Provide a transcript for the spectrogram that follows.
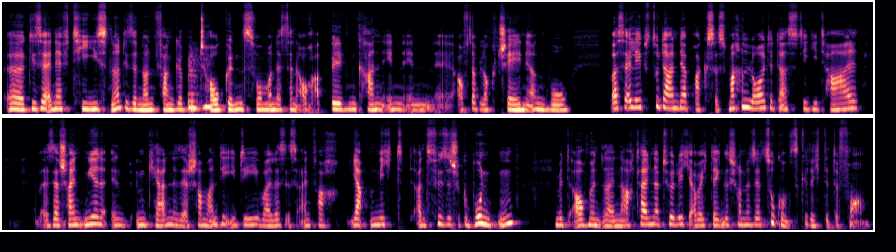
äh, diese NFTs, ne, diese Non-Fungible mhm. Tokens, wo man das dann auch abbilden kann in, in, äh, auf der Blockchain irgendwo. Was erlebst du da in der Praxis? Machen Leute das digital? Es erscheint mir im, im Kern eine sehr charmante Idee, weil es ist einfach ja nicht ans Physische gebunden, mit auch mit seinen Nachteilen natürlich, aber ich denke, es ist schon eine sehr zukunftsgerichtete Form.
